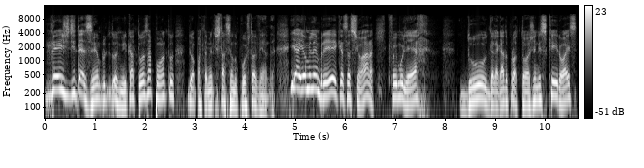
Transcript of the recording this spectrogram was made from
desde dezembro de 2014, a ponto de o apartamento estar sendo posto à venda. E aí eu me lembrei que essa senhora foi mulher do delegado Protógenes Queiroz,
